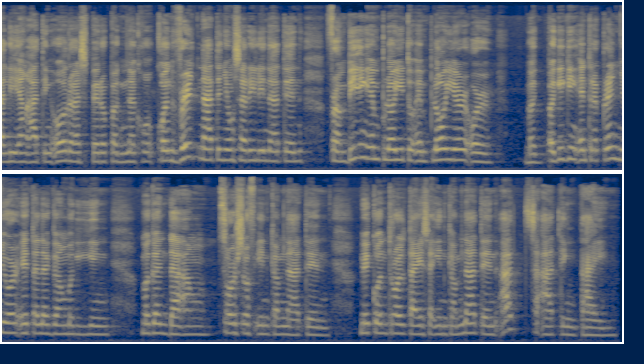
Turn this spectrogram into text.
tali ang ating oras, pero pag na-convert natin yung sarili natin from being employee to employer or mag, pagiging entrepreneur, eh talagang magiging maganda ang source of income natin. May control tayo sa income natin at sa ating time.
